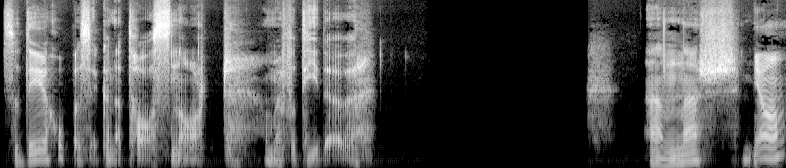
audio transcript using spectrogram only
Så det hoppas jag kunna ta snart, om jag får tid över. Annars, ja.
